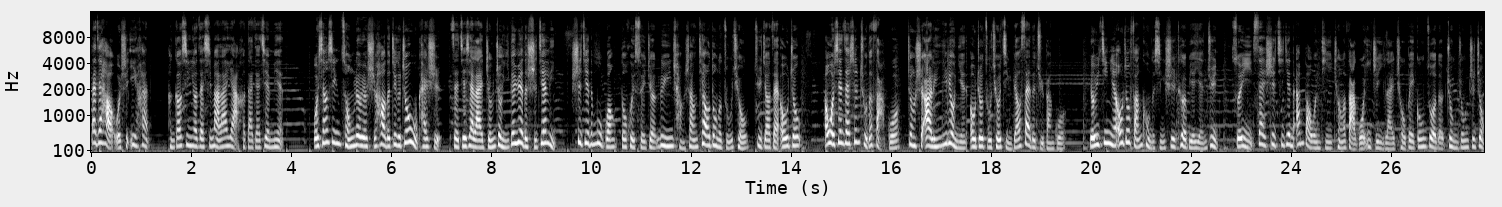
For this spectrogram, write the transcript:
大家好，我是易翰。很高兴又在喜马拉雅和大家见面。我相信从六月十号的这个周五开始，在接下来整整一个月的时间里，世界的目光都会随着绿茵场上跳动的足球聚焦在欧洲。而我现在身处的法国，正是二零一六年欧洲足球锦标赛的举办国。由于今年欧洲反恐的形势特别严峻，所以赛事期间的安保问题成了法国一直以来筹备工作的重中之重。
